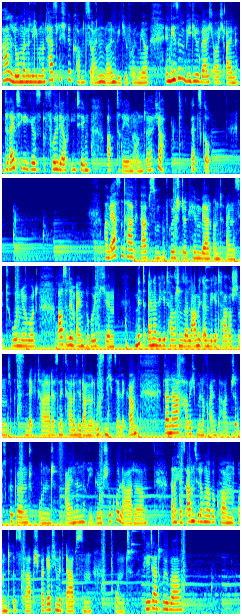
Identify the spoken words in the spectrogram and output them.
Hallo meine Lieben und herzlich willkommen zu einem neuen Video von mir. In diesem Video werde ich euch ein dreitägiges Full Day of Eating abdrehen und äh, ja, let's go. Am ersten Tag gab es zum Frühstück Himbeeren und einen Zitronenjoghurt, außerdem ein Brötchen mit einer vegetarischen Salami, mit einem vegetarischen Snacktaler. Der Snacktaler ist Salami ist nicht sehr lecker. Danach habe ich mir noch ein paar Chips gegönnt und einen Riegel Schokolade. Dann habe ich erst abends wieder Hunger bekommen und es gab Spaghetti mit Erbsen und Feta drüber.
